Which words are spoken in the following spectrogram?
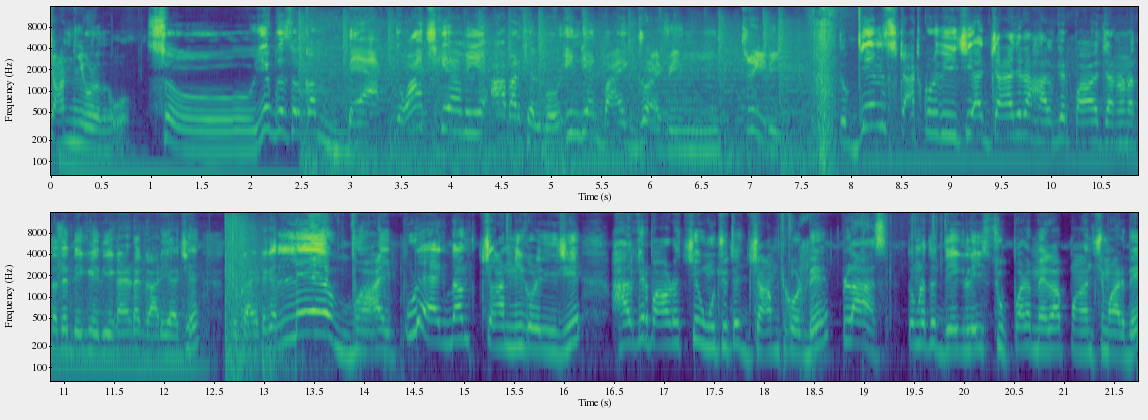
চাননি করে দেবো। সো ইয়ে ওয়েলকাম ব্যাক তো আজকে আমি আবার খেলব ইন্ডিয়ান বাইক ড্রাইভিং থ্রি তো গেম স্টার্ট করে দিয়েছি। আর যারা যারা হালকের পাওয়ার জানো না, তাদের দেখিয়ে দিই, এখানে একটা গাড়ি আছে। তো গাড়িটাকে লে ভাই, পুরো একদম চাননি করে দিয়েছি। হালকের পাওয়ার হচ্ছে উঁচুতে জাম্প করবে। প্লাস তোমরা তো দেখলেই সুপার মেগা পাঞ্চ মারবে।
